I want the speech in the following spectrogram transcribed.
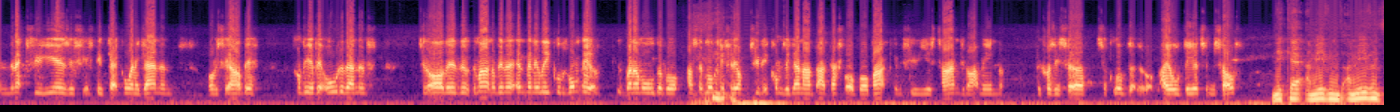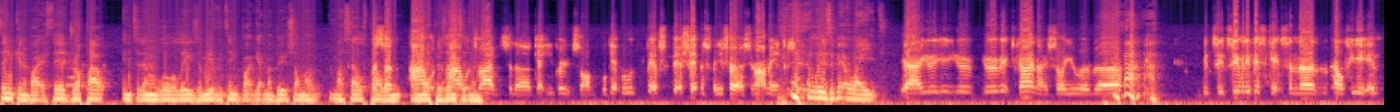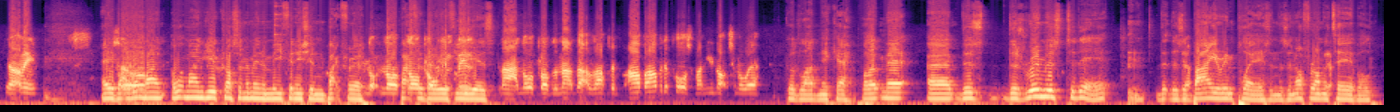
in the next few years, if, if they get going again, and obviously I'll be I'll be a bit older then, and you know, there, there, there might not be in many league clubs want me when I'm older. But I said, look, if the opportunity comes again, I'd, I'd definitely go back in a few years' time. Do you know what I mean? Because it's a it's a club that I hold dear to myself. Nicky, I'm even I'm even thinking about if they drop out into them lower leagues. I'm even thinking about getting my boots on my, myself, pal, Listen, and, and I would, I representing would them. drive to the get your boots on. We'll get we'll, a bit of bit of fitness for you first. You know what I mean? 'Cause you, Lose a bit of weight. yeah, you you you're, you're a rich guy now, so you were uh, too too many biscuits and uh, healthy eating. You know what I mean? Hey, but I So- wouldn't mind. I wouldn't mind you crossing them in and me finishing back for a, No, no, back no for. Bury a few years. Nah, no problem. That that'll happen. I'll, I'll be the postman. You knocked him away. Good lad, Nicky. Well, uh, mate, uh, there's there's rumours today that there's a buyer in place and there's an offer on the table,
